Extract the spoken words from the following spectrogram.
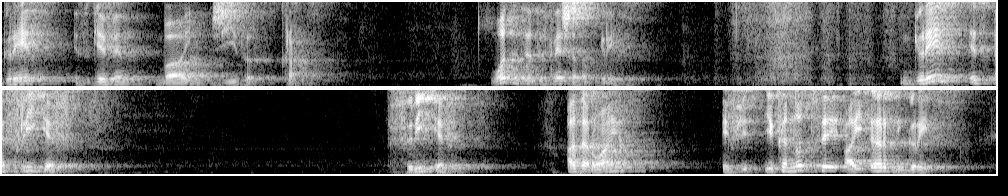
Grace is given by Jesus Christ. What is the definition of grace? Grace is a free gift. Free gift. Otherwise, if you, you cannot say, I earn grace.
